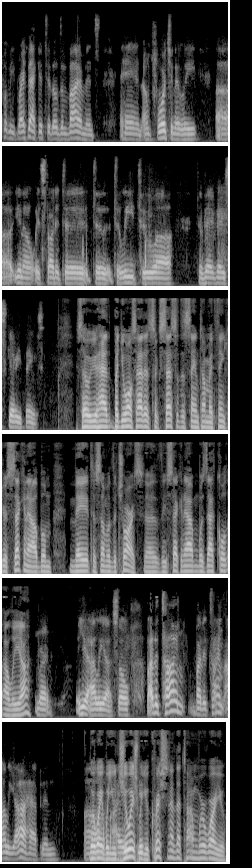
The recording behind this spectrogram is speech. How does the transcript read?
put me right back into those environments. And unfortunately, uh, you know, it started to, to, to lead to, uh, to very, very scary things. So you had, but you also had a success at the same time. I think your second album made it to some of the charts. Uh, the second album was that called Aliyah. Right. Yeah, Aliyah. So by the time by the time Aliyah happened, wait, wait, were you um, Jewish? were you Christian at that time? Where were you?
